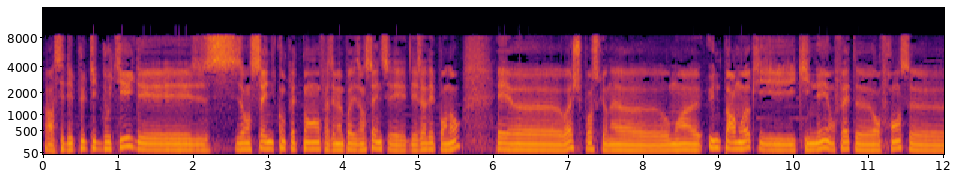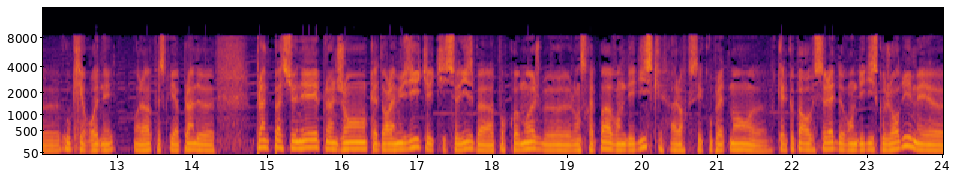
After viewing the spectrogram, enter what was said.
Alors c'est des plus petites boutiques, des enseignes complètement, enfin c'est même pas des enseignes, c'est des indépendants. Et euh, ouais, je pense qu'il y en a euh, au moins une par mois qui qui naît en fait euh, en France ou qui renaît. Voilà, parce qu'il y a plein de plein de passionnés, plein de gens qui adorent la musique et qui se disent bah pourquoi moi je me lancerais pas à vendre des disques alors que c'est complètement euh, quelque part obsolète de vendre des disques aujourd'hui mais euh,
